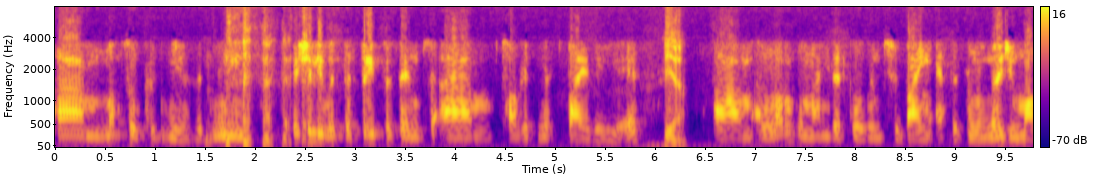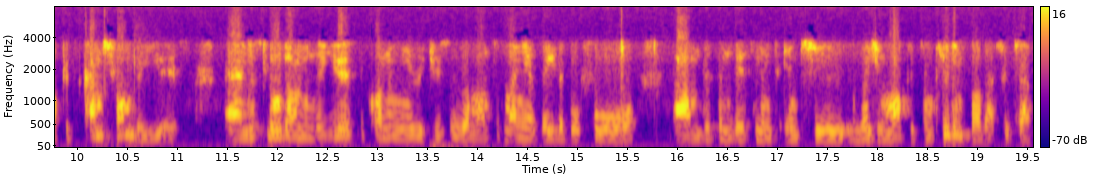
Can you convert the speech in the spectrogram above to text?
um, not so good news. It means, especially with the three percent um, target missed by the US. Yeah. Um, a lot of the money that goes into buying assets in emerging markets comes from the US, and the slowdown in the US economy reduces the amount of money available for um, this investment into emerging markets, including South Africa.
